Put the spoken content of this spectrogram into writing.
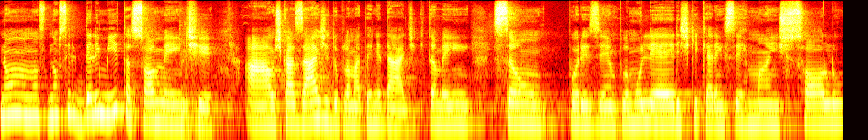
não, não, não se delimita somente Entendi. aos casais de dupla maternidade, que também são, por exemplo, mulheres que querem ser mães solo,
